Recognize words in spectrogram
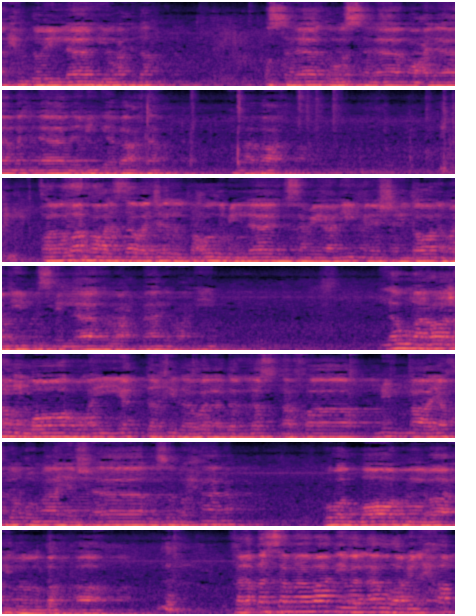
الحمد لله وحده، والصلاة والسلام على من لا نبي بعده، أما بعد. قال الله عز وجل أعوذ بالله السميع العليم من الشيطان الرجيم، بسم الله الرحمن الرحيم. لو أراد الله أن يتخذ ولدا لاصطفى مما يخلق ما يشاء، سبحانه هو الله الواحد القهار. خلق السماوات والأرض بالحق.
